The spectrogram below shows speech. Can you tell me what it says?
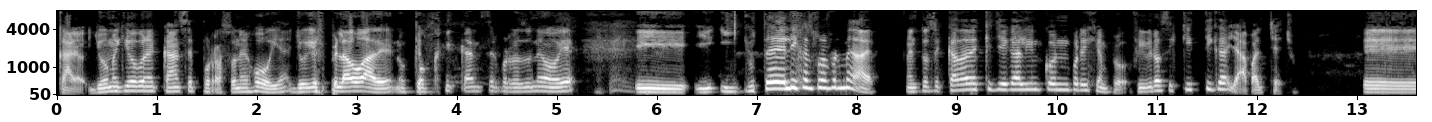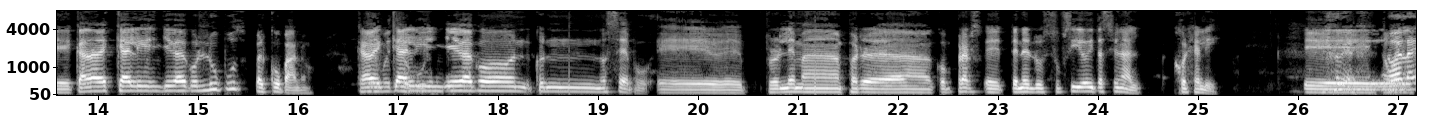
claro, yo me quedo con el cáncer por razones obvias. Yo y el pelado ADE nos quedamos con el cáncer por razones obvias. Y, y, y que ustedes elijan sus enfermedades. Entonces, cada vez que llega alguien con, por ejemplo, fibrosis quística, ya, para el checho. Eh, cada vez que alguien llega con lupus, para el copano. Cada vez que alguien llega con, con no sé, po, eh, problemas para comprar, eh, tener un subsidio habitacional, Jorge Ali. Eh, todas las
